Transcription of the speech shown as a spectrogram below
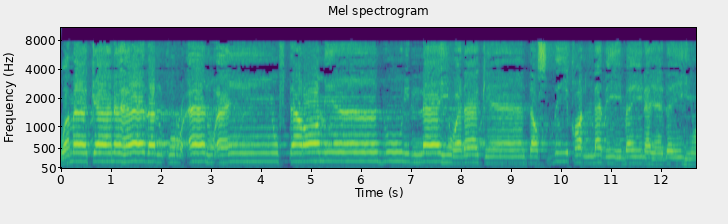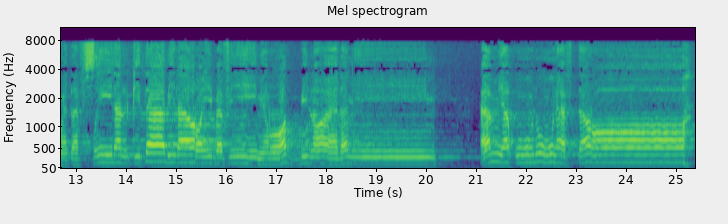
وَمَا كَانَ هَٰذَا الْقُرْآنُ أَن يُفْتَرَىٰ مِن دُونِ اللَّهِ وَلَٰكِن تَصْدِيقَ الَّذِي بَيْنَ يَدَيْهِ وَتَفْصِيلَ الْكِتَابِ لَا رَيْبَ فِيهِ مِن رَّبِّ الْعَالَمِينَ أَمْ يَقُولُونَ افْتَرَاهُ ۖ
